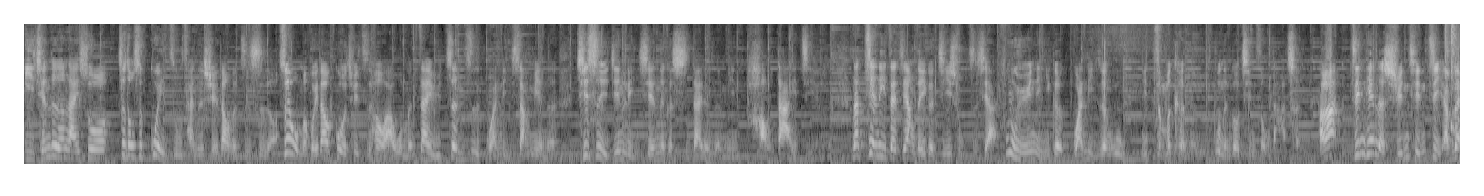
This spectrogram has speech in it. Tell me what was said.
以前的人来说，这都是贵族才能学到的知识哦。所以，我们回到过去之后啊，我们在于政治管理上面呢，其实已经领先那个时代的人民好大一截了。那建立在这样的一个基础之下，赋予你一个管理任务，你怎么可能不能够轻松达成？好了，今天的寻秦记啊，不对，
